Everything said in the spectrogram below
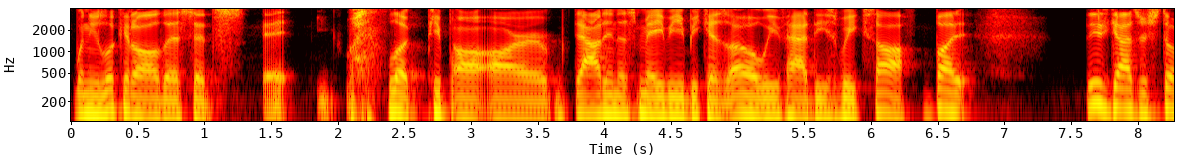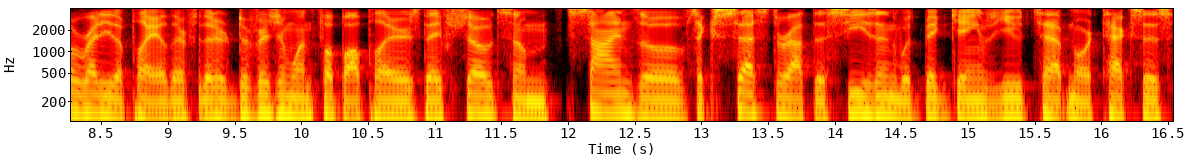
when you look at all this, it's it, look, people are, are doubting us maybe because oh we've had these weeks off, but these guys are still ready to play. They're, they're Division One football players. They've showed some signs of success throughout the season with big games, UTEP, North Texas.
